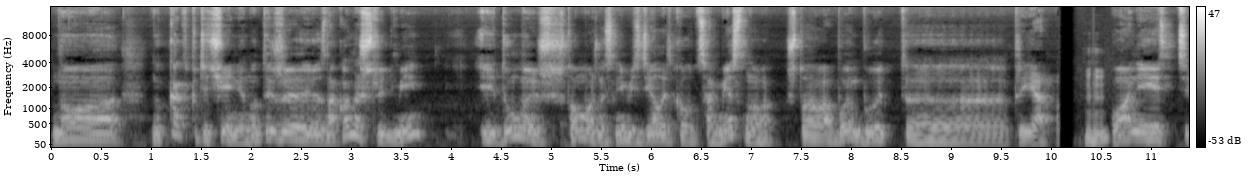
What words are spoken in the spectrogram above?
Но, ну как по течению? Ну ты же знакомишься с людьми, и думаешь, что можно с ними сделать какого-то совместного, что обоим будет э, приятно. Угу. У Ани есть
